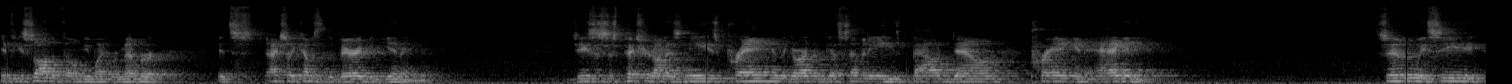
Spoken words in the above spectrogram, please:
If you saw the film, you might remember it actually comes at the very beginning Jesus is pictured on his knees praying in the Garden of Gethsemane. He's bowed down, praying in agony. Soon we see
